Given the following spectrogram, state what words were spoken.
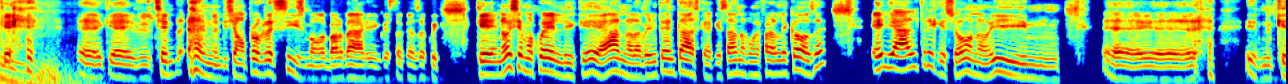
che, eh, che il diciamo, progressismo barbarie in questo caso qui, che noi siamo quelli che hanno la verità in tasca, che sanno come fare le cose, e gli altri che sono i... Eh, che,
